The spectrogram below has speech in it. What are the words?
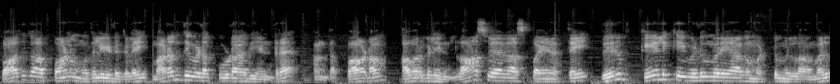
பாதுகாப்பான முதலீடுகளை மறந்துவிடக்கூடாது என்ற அந்த பாடம் அவர்களின் லாஸ் வேகாஸ் பயணத்தை வெறும் கேளிக்கை விடுமுறையாக மட்டுமில்லாமல்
